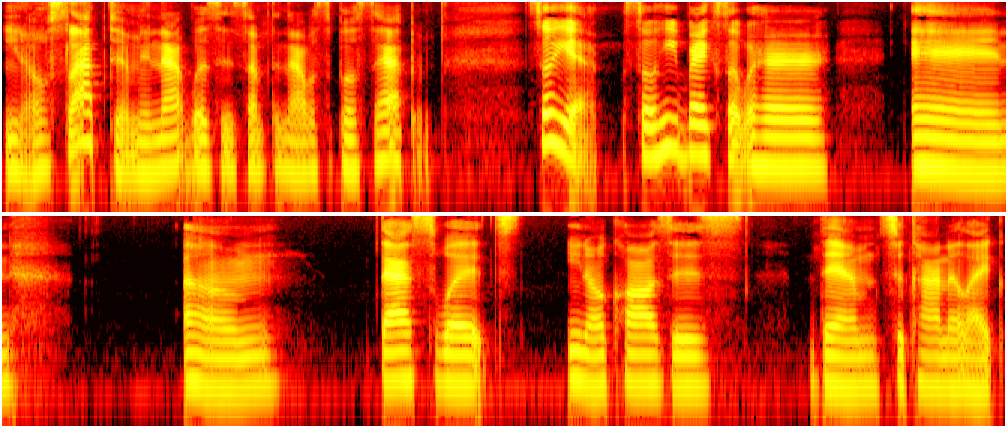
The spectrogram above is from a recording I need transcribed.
you know slapped him. And that wasn't something that was supposed to happen so yeah so he breaks up with her and um that's what you know causes them to kind of like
